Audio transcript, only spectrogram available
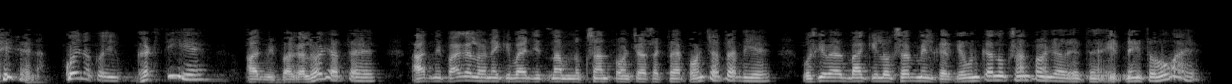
ठीक है ना? कोई ना कोई घटती है आदमी पागल हो जाता है। आदमी पागल होने के बाद जितना नुकसान पहुँचा सकता है, पहुंचाता भी है। उसके बाद बाकी लोग सब मिल करके उनका नुकसान पहुँचा देते हैं। इतना ही तो हुआ है।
